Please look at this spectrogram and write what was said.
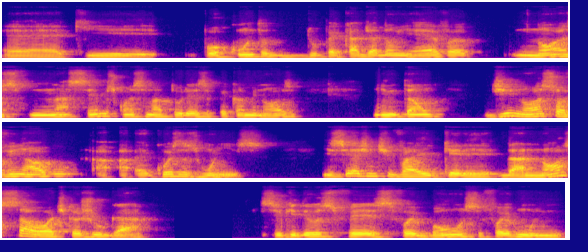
é, que, por conta do pecado de Adão e Eva, nós nascemos com essa natureza pecaminosa. Então, de nós só vem algo, coisas ruins. E se a gente vai querer, da nossa ótica, julgar se o que Deus fez foi bom ou se foi ruim,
